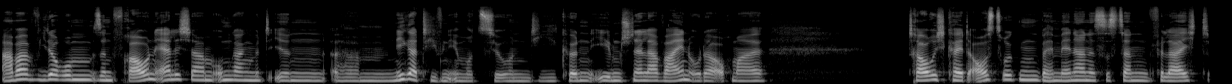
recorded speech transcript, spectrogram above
Aber wiederum sind Frauen ehrlicher im Umgang mit ihren ähm, negativen Emotionen. Die können eben schneller weinen oder auch mal Traurigkeit ausdrücken. Bei Männern ist es dann vielleicht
